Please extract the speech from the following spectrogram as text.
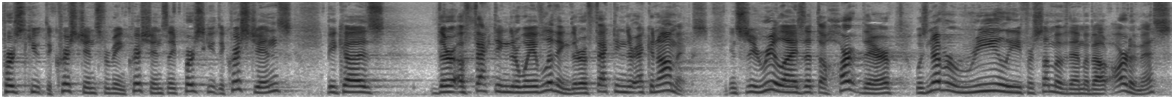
persecute the Christians for being Christians, they persecute the Christians because they're affecting their way of living, they're affecting their economics. And so you realize that the heart there was never really, for some of them, about Artemis.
